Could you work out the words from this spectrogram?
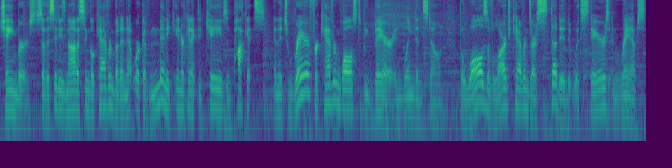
Chambers, so the city is not a single cavern but a network of many interconnected caves and pockets, and it's rare for cavern walls to be bare in Blingdenstone. The walls of large caverns are studded with stairs and ramps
